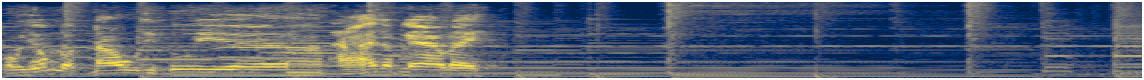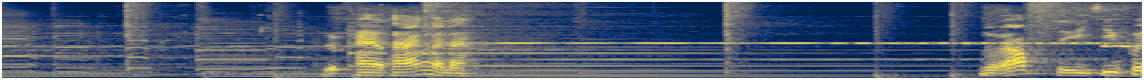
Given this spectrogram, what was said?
Con giống đợt đầu thì tôi thả trong cái ao này. Được hai tháng rồi nè. Nuôi ốc thì chi phí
